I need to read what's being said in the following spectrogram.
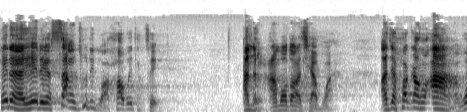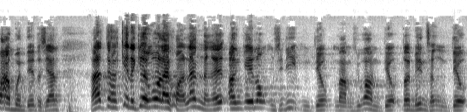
迄个迄个送出去外口要读册，啊两阿某都来车办。啊！才发觉讲啊，我问题就是安，啊！叫叫叫我来看，咱两个冤家拢毋是你毋对，嘛毋是我毋对，都名称毋对。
